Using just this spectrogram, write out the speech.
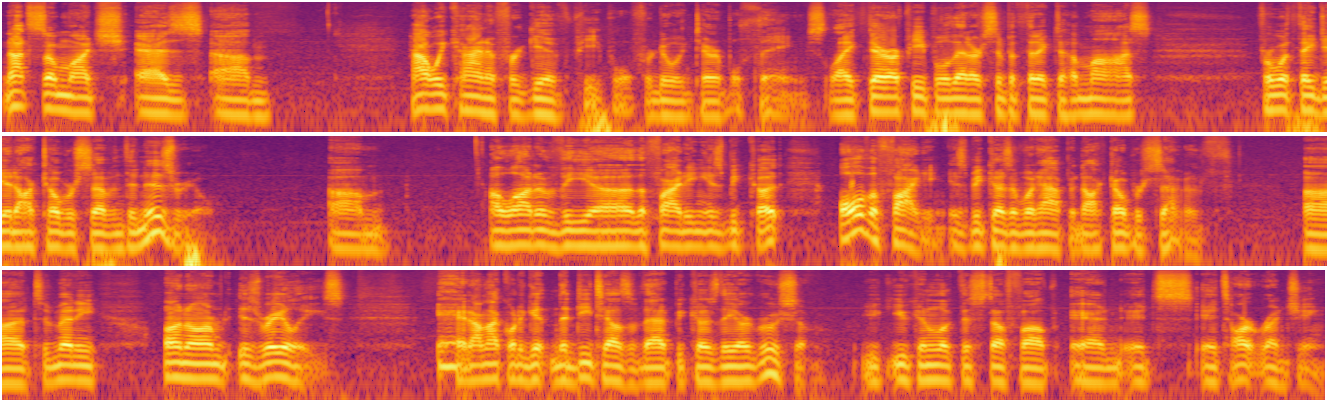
Not so much as um, how we kind of forgive people for doing terrible things. Like there are people that are sympathetic to Hamas for what they did October seventh in Israel. Um, a lot of the uh, the fighting is because all the fighting is because of what happened October seventh uh, to many unarmed Israelis, and I'm not going to get in the details of that because they are gruesome. You you can look this stuff up, and it's it's heart wrenching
